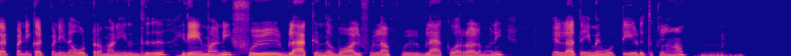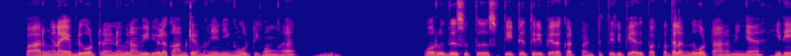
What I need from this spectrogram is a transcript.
கட் பண்ணி கட் பண்ணி தான் ஒட்டுற மாதிரி இருந்தது. இதே மாதிரி ஃபுல் பிளாக் இந்த பால் ஃபுல்லாக ஃபுல் பிளாக் வர்ற மாதிரி எல்லாத்தையுமே ஒட்டி எடுத்துக்கலாம். பாருங்கள் நான் எப்படி ஒட்டுறேன்னு நான் வீடியோவில் காமிக்கிற மாதிரி நீங்கள் ஒட்டிக்கோங்க. ஒரு இது சுற்று சுற்றிட்டு திருப்பி அதை கட் பண்ணிட்டு திருப்பி அதுக்கு பக்கத்தில் இருந்து ஒட்ட ஆரம்பிங்க. இதே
